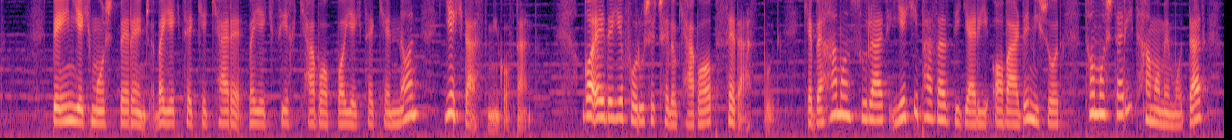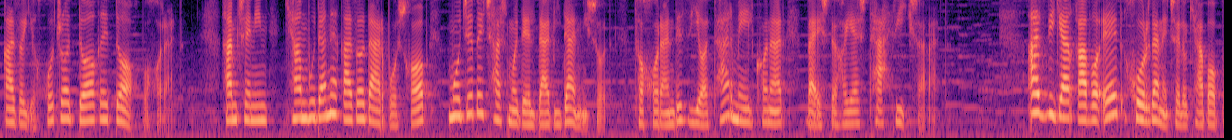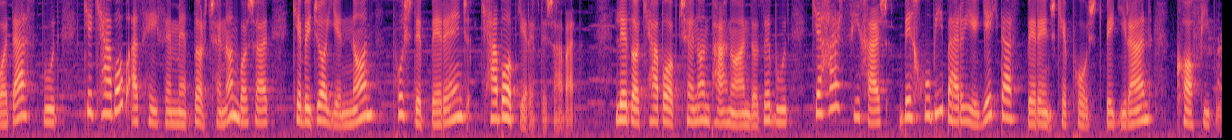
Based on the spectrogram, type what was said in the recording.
به این یک مشت برنج و یک تکه کره و یک سیخ کباب با یک تکه نان یک دست می گفتند. قاعده فروش چلو کباب سه دست بود که به همان صورت یکی پس از دیگری آورده می‌شد تا مشتری تمام مدت غذای خود را داغ داغ بخورد. همچنین کم بودن غذا در بشخاب موجب چشم و دل دویدن می‌شد تا خورنده زیادتر میل کند و اشتهایش تحریک شود. از دیگر قواعد خوردن چلو کباب با دست بود که کباب از حیث مقدار چنان باشد که به جای نان پشت برنج کباب گرفته شود. لذا کباب چنان پهن و اندازه بود که هر سیخش به خوبی برای یک دست برنج که پشت بگیرند کافی بود.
